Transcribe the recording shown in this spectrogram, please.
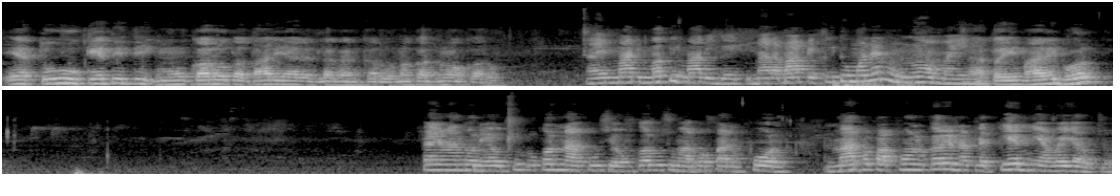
એ તું કેતી હતી હું કરું તો તારી હારે લગ્ન કરું નકર નો કરું. હા એ મારી મતી મારી ગઈ હતી. મારા બાપે કીધું મને ને હું નો માઈ હા તો એ મારી ભૂલ? કઈ વાંધો નહીં એવું છૂટું કરી નાખું છે. હું કરું છું મારા પપ્પાને ફોન. મારા પપ્પા ફોન કરે ને એટલે કેન ત્યાં વહી આવજો.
